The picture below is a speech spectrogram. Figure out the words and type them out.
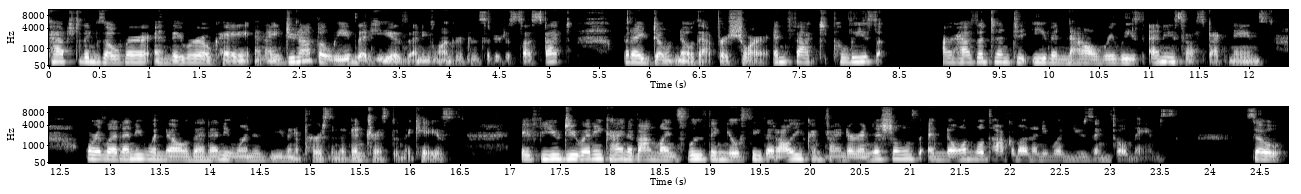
patched things over and they were okay. And I do not believe that he is any longer considered a suspect, but I don't know that for sure. In fact, police are hesitant to even now release any suspect names or let anyone know that anyone is even a person of interest in the case. If you do any kind of online sleuthing, you'll see that all you can find are initials and no one will talk about anyone using full names. So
